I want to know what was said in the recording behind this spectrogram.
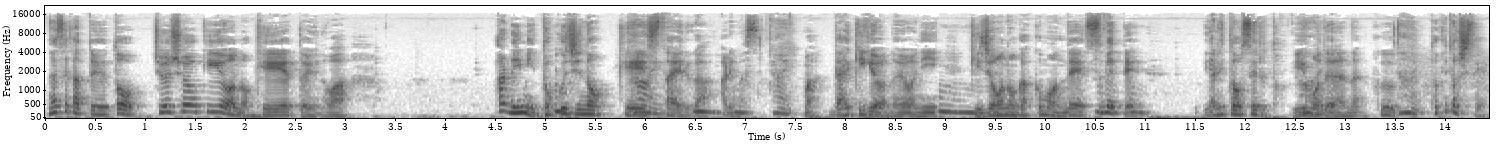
なぜかというと、中小企業の経営というのは、ある意味独自の経営スタイルがあります。まあ、大企業のように、机上の学問で全てやり通せるというものではなく、時として、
